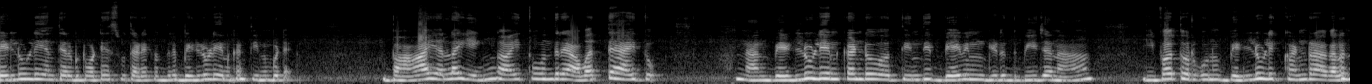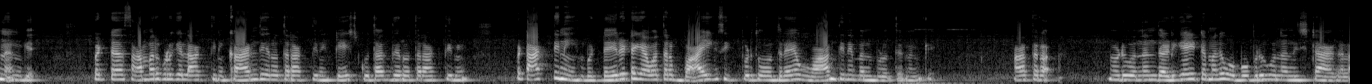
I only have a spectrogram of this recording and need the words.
ಬೆಳ್ಳುಳ್ಳಿ ಅಂತ ಹೇಳ್ಬಿಟ್ಟು ಹೊಟ್ಟೆ ಹಸು ತಡೆಯೋಕ್ಕಾಗಿದ್ರೆ ಬೆಳ್ಳುಳ್ಳಿ ಅನ್ಕೊಂಡು ತಿನ್ಬಿಟ್ಟೆ. ಬಾಯೆಲ್ಲ ಹೆಂಗಾಯಿತು ಅಂದರೆ ಅವತ್ತೇ ಆಯಿತು. ನಾನು ಬೆಳ್ಳುಳ್ಳಿ ಅನ್ಕೊಂಡು ತಿಂದಿದ್ದು ಬೇವಿನ ಗಿಡದ ಬೀಜನ ಇವತ್ತವರೆಗೂ ಬೆಳ್ಳುಳ್ಳಿ ಕಂಡ್ರೆ ಆಗಲ್ಲ ನನಗೆ. ಬಟ್ ಸಾಂಬಾರುಗಳಿಗೆಲ್ಲ ಹಾಕ್ತೀನಿ. ಕಾಣದೇ ಇರೋ ಥರ ಹಾಕ್ತೀನಿ. ಟೇಸ್ಟ್ ಗೊತ್ತಾಗದೆ ಇರೋ ಥರ ಹಾಕ್ತೀನಿ. ಬಟ್ ಹಾಕ್ತೀನಿ. ಬಟ್ ಡೈರೆಕ್ಟಾಗಿ ಯಾವ ಥರ ಬಾಯಿಗೆ ಸಿಕ್ಬಿಡ್ತು ಅಂದರೆ ವಾಂತಿನೇ ಬಂದ್ಬಿಡುತ್ತೆ ನನಗೆ. ಆ ಥರ. ನೋಡಿ, ಒಂದೊಂದು ಅಡುಗೆ ಐಟಮಲ್ಲಿ ಒಬ್ಬೊಬ್ರಿಗೂ ಒಂದೊಂದು ಇಷ್ಟ ಆಗಲ್ಲ.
